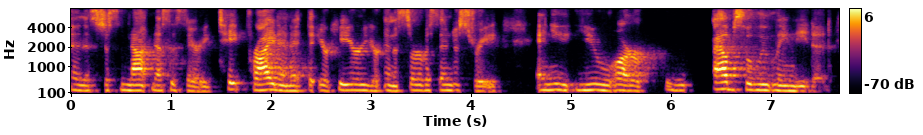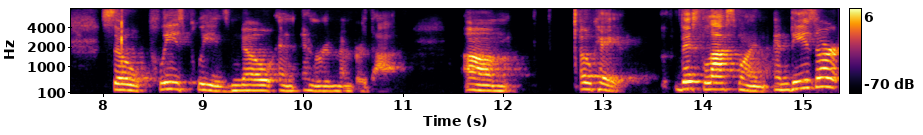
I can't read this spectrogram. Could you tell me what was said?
and it's just not necessary take pride in it that you're here you're in a service industry and you you are absolutely needed so please please know and, and remember that um, okay this last one and these are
